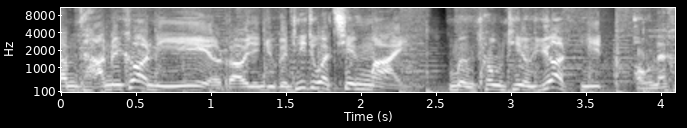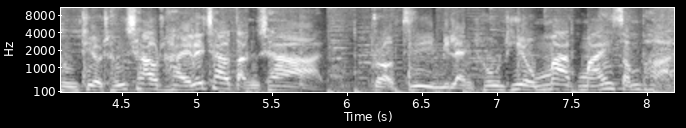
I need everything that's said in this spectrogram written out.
คำถามในข้อนี้เรายังอยู่กันที่จังหวัดเชียงใหม่ เมืองท่องเที่ยวยอดฮิตของนักท่องเที่ยวทั้งชาวไทยและชาวต่างชาติ เพราะที่นี่มีแหล่งท่องเที่ยวมากมายให้สัมผัส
